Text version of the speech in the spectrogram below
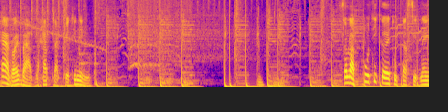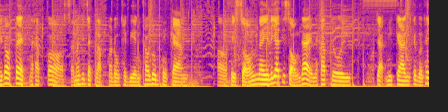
500 บาทนะครับ จากเฟสที่ 1 สำหรับผู้ที่เคยถูกตัดสิทธิ์ในรอบแรกนะครับ ก็สามารถที่จะกลับมาลงทะเบียนเข้าร่วมโครงการเอ่อเฟส 2 ในระยะที่ 2 ได้นะครับ โดย จะมีการกำหนดให้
